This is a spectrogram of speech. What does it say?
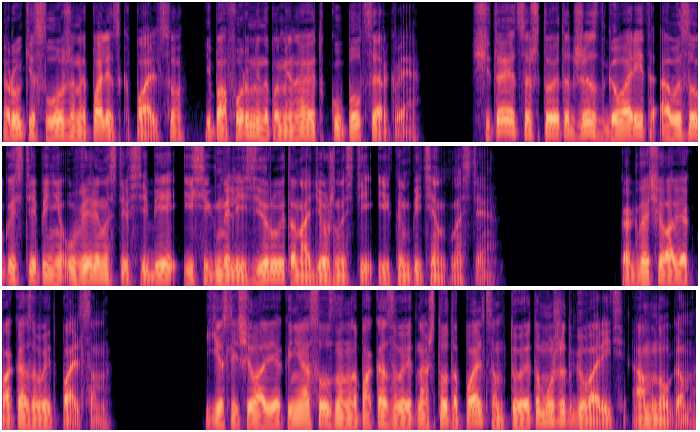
Руки сложены палец к пальцу и по форме напоминают купол церкви. Считается, что этот жест говорит о высокой степени уверенности в себе и сигнализирует о надежности и компетентности. Когда человек показывает пальцем. Если человек неосознанно показывает на что-то пальцем, то это может говорить о многом.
